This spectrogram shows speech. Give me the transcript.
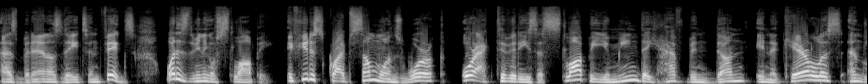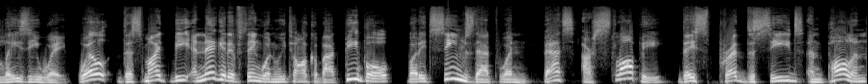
as bananas, dates, and figs. What is the meaning of sloppy? If you describe someone's work or activities as sloppy, you mean they have been done in a careless and lazy way. Well, this might be a negative thing when we talk about people, but it seems that when bats are sloppy, they spread the seeds and pollen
